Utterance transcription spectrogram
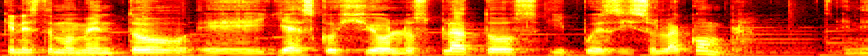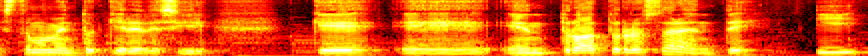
Que en este momento eh, ya escogió los platos y pues hizo la compra. En este momento quiere decir que eh, entró a tu restaurante y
